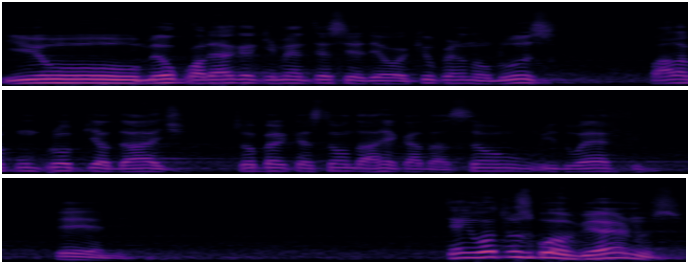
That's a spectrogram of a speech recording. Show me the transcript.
E o meu colega que me antecedeu aqui, o Fernando Luz, fala com propriedade sobre a questão da arrecadação e do FPM. Tem outros governos,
